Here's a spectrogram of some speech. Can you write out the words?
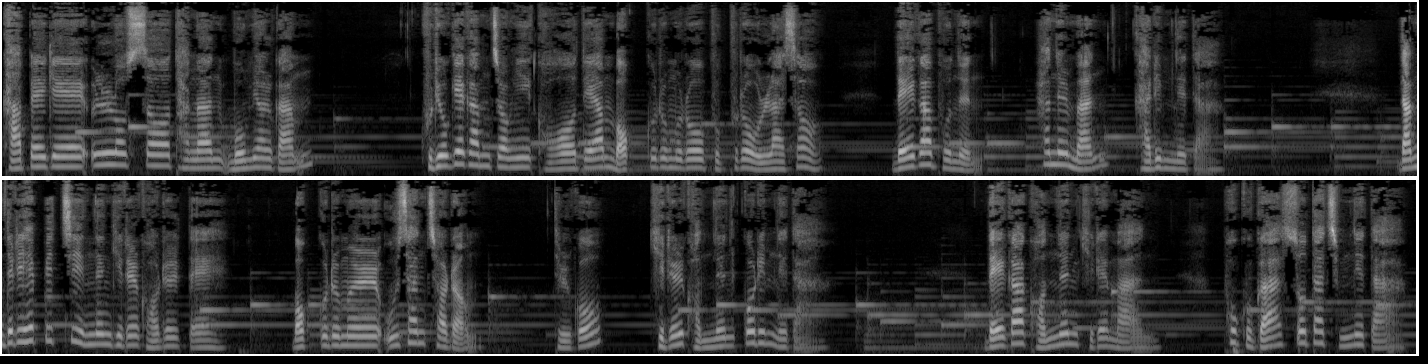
가백의 을로서 당한 모멸감, 굴욕의 감정이 거대한 먹구름으로 부풀어 올라서 내가 보는 하늘만 가립니다. 남들이 햇빛이 있는 길을 걸을 때 먹구름을 우산처럼 들고 길을 걷는 꼴입니다. 내가 걷는 길에만 폭우가 쏟아집니다.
